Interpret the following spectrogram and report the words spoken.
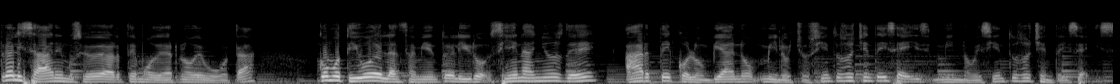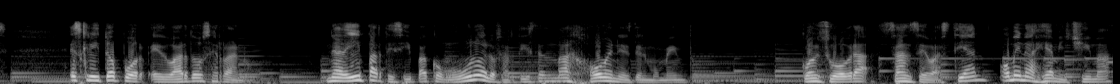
realizada en el Museo de Arte Moderno de Bogotá con motivo del lanzamiento del libro 100 años de arte colombiano 1886-1986, escrito por Eduardo Serrano. Nadine participa como uno de los artistas más jóvenes del momento. Con su obra San Sebastián, homenaje a Michima,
